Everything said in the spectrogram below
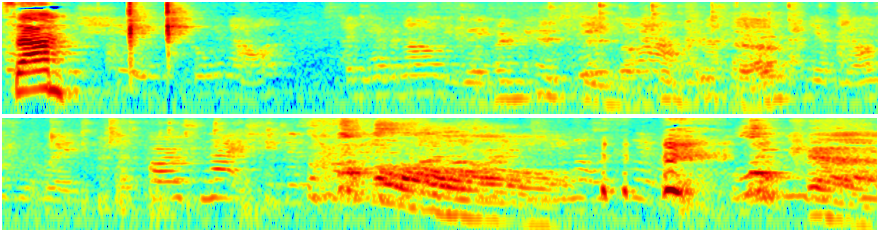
Sam. Oh, look at.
